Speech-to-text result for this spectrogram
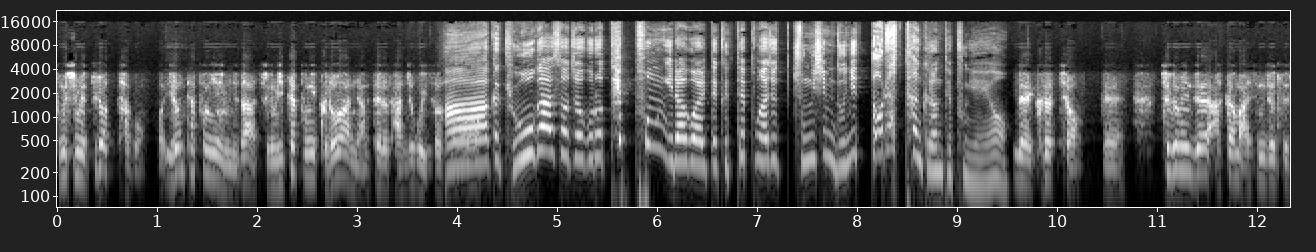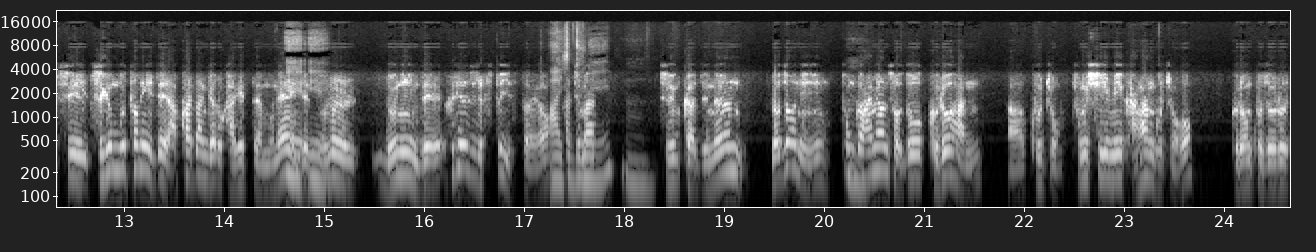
중심이 뚜렷하고 뭐 이런 태풍입니다. 지금 이 태풍이 그러한 양태를 가지고 있어서 아, 그 교과서적으로 태풍이라고 할 때 그 태풍 아주 중심 눈이 또렷한 그런 태풍이에요. 네 그렇죠. 네 지금 이제 아까 말씀드렸듯이 지금부터는 이제 약화 단계로 가기 때문에 예, 이제 예. 눈을 눈이 이제 흐려질 수도 있어요. 아, 하지만. 음. 지금까지는 여전히 통과하면서도 그러한 아, 구조, 중심이 강한 구조, 그런 구조를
